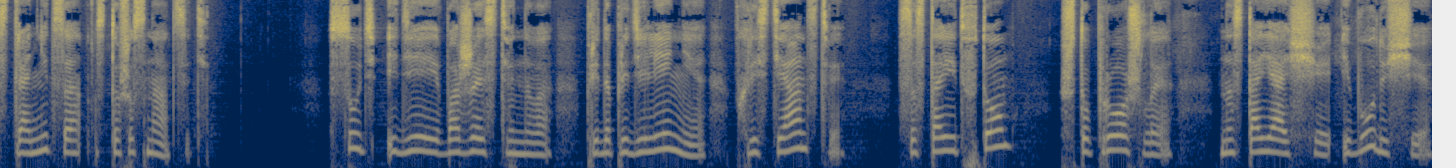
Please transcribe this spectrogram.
Страница 116. Суть идеи божественного предопределения в христианстве состоит в том, что прошлое, настоящее и будущее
